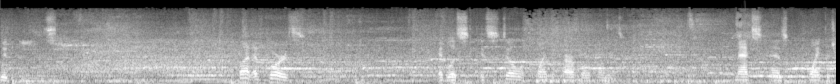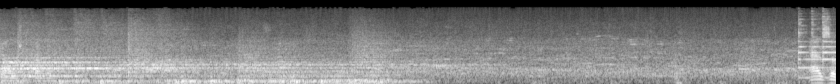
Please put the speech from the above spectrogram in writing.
with ease. But of course, Iblis is still quite the powerful opponent. Max has quite the challenge in front As the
